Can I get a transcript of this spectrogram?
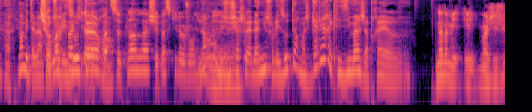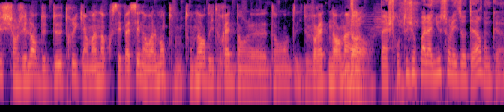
non, mais t'avais un truc sur les pas auteurs. pas de se plaindre là Je sais pas ce qu'il a aujourd'hui. Non, mais... je cherche la, la news sur les auteurs. Moi, je galère avec les images après. euh. Non, non, mais eh, moi j'ai juste changé l'ordre de deux trucs. Hein. Maintenant que c'est passé, normalement ton, ton ordre il devrait être dans le, dans, il devrait être normal. Dans l'ordre. Bah, je trouve toujours pas la news sur les auteurs, donc. euh,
